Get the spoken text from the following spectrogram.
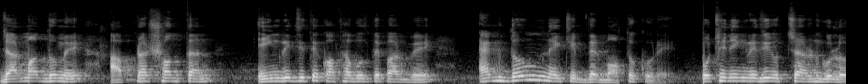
যার মাধ্যমে আপনার সন্তান ইংরেজিতে কথা বলতে পারবে একদম নেটিভদের মতো করে। কঠিন ইংরেজি উচ্চারণগুলো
